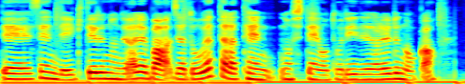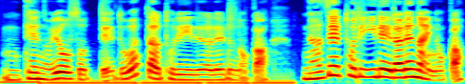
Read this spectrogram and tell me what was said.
で線で生きてるのであればじゃあどうやったら点の視点を取り入れられるのか、うん、点の要素ってどうやったら取り入れられるのかなぜ取り入れられないのか、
